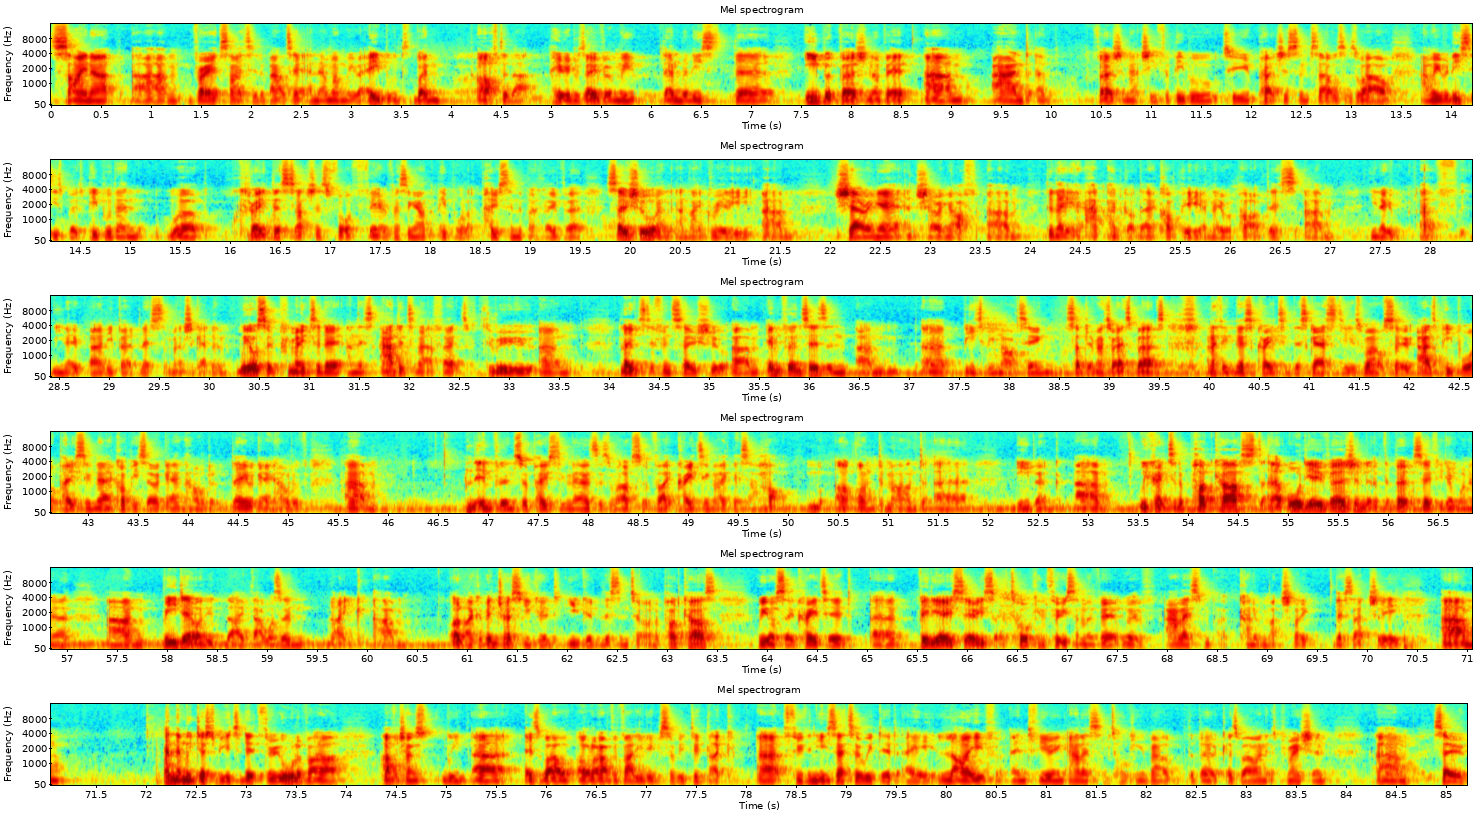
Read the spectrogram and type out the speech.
sign up, um, very excited about it. And then when we were able, to, when after that period was over, and we then released the ebook version of it um, and a version actually for people to purchase themselves as well. And we released these books. People then were create this such this sort of fear of missing out that people were like posting the book over social and, and like really um, sharing it and showing off um, that they ha- had got their copy and they were part of this um, you know of you know early bird list that managed to get them we also promoted it and this added to that effect through um, loads of different social um, influencers and um, uh, B2B marketing subject matter experts. And I think this created the scarcity as well. So as people were posting their copies, they were getting hold of, they were getting hold of um, the influencer posting theirs as well, sort of like creating like this hot uh, on demand uh, ebook. Um, we created a podcast uh, audio version of the book, so if you didn't want to um, read it or like that wasn't like um, or like of interest, you could you could listen to it on a podcast. We also created a video series, sort of talking through some of it with Alice, kind of much like this actually. Um, and then we distributed it through all of our other channels we uh, as well all our other value loops so we did like uh, through the newsletter we did a live interviewing alice and talking about the book as well and its promotion um, so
